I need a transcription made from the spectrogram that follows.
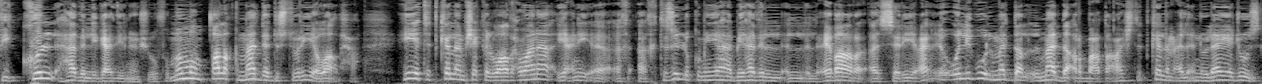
في كل هذا اللي قاعدين نشوفه من منطلق مادة دستورية واضحة. هي تتكلم بشكل واضح وأنا يعني أختزل لكم إياها بهذه العبارة السريعة واللي يقول المادة الماده 14 تتكلم على أنه لا يجوز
